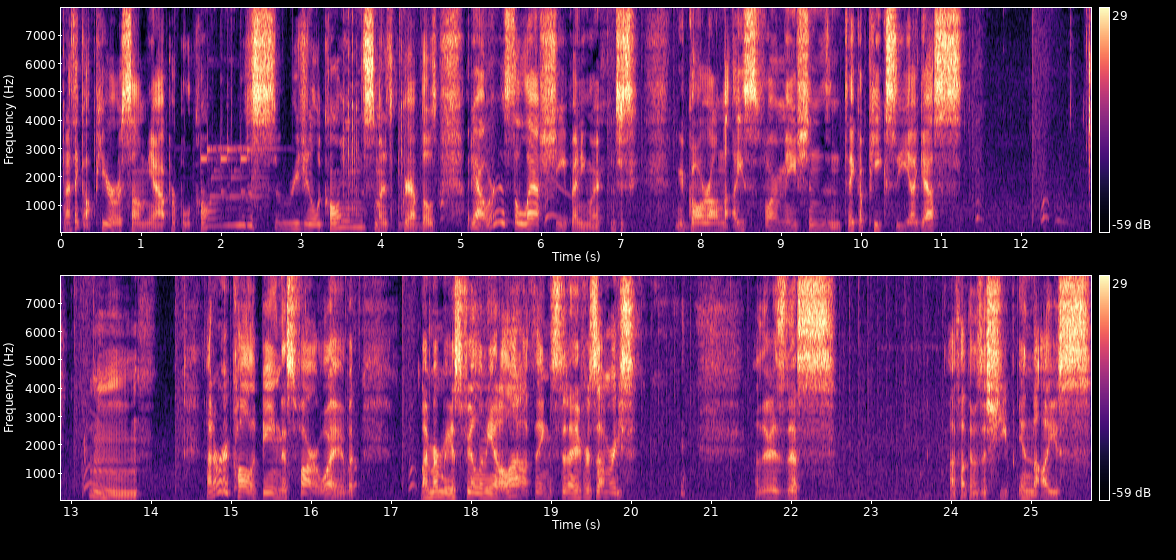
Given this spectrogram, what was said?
And I think up here are some, yeah, purple coins, regional coins. Might as well grab those. But yeah, where is the last sheep anyway? Just go around the ice formations and take a peek-see, I guess. Hmm. I don't recall it being this far away, but my memory is failing me on a lot of things today for some reason. There is this. I thought there was a sheep in the ice.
